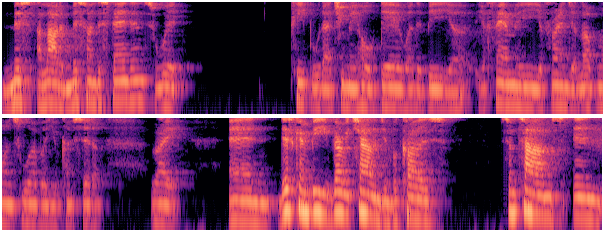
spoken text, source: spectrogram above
miss a lot of misunderstandings with people that you may hold dear, whether it be your, your family, your friends, your loved ones, whoever you consider, right? And this can be very challenging because sometimes in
